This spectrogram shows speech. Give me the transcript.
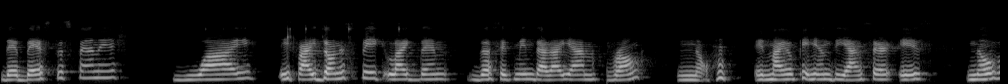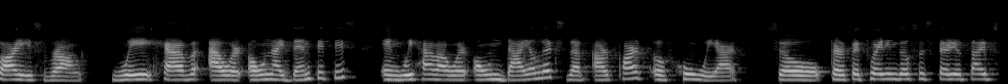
the best Spanish? Why? If I don't speak like them, does it mean that I am wrong? No. In my opinion, the answer is nobody is wrong. We have our own identities and we have our own dialects that are part of who we are So perpetuating those stereotypes,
